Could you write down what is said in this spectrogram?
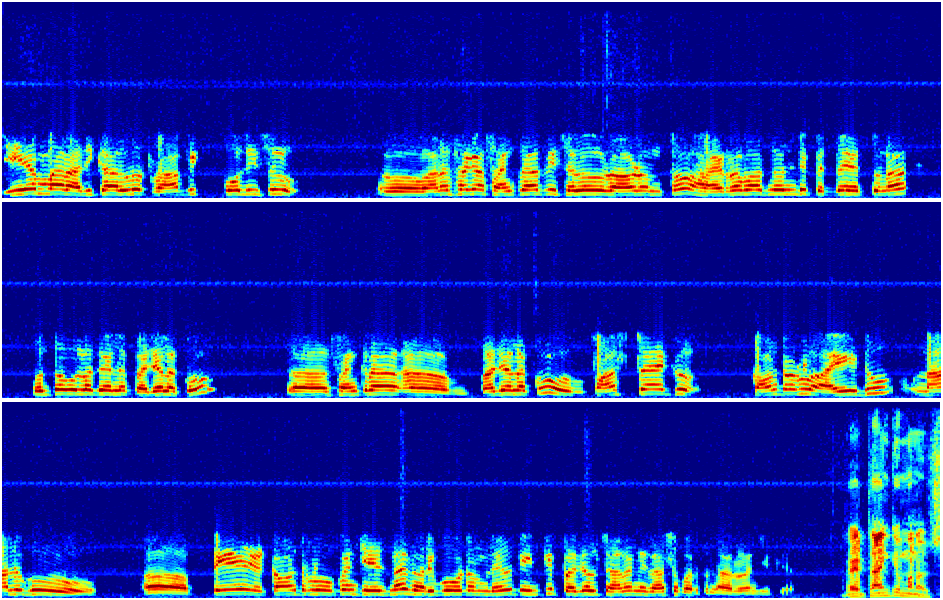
జిఎంఆర్ అధికారులు ట్రాఫిక్ పోలీసులు వరుసగా సంక్రాంతి సెలవులు రావడంతో హైదరాబాద్ నుండి పెద్ద ఎత్తున సొంత ఊళ్ళకి వెళ్ళే ప్రజలకు సంక్రా ప్రజలకు ఫాస్ట్ ట్రాక్ కౌంటర్లు ఐదు నాలుగు పే కౌంటర్లు ఓపెన్ చేసినా సరిపోవడం లేదు. దీనికి ప్రజలు చాలా నిరాశపడుతున్నారు అని చెప్పారు. Right thank you Manoj.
